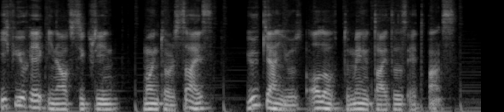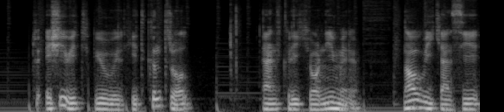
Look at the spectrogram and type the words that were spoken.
If you have enough screen monitor size, you can use all of the menu titles at once. To achieve it, you will hit Ctrl and click your new menu. Now we can see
